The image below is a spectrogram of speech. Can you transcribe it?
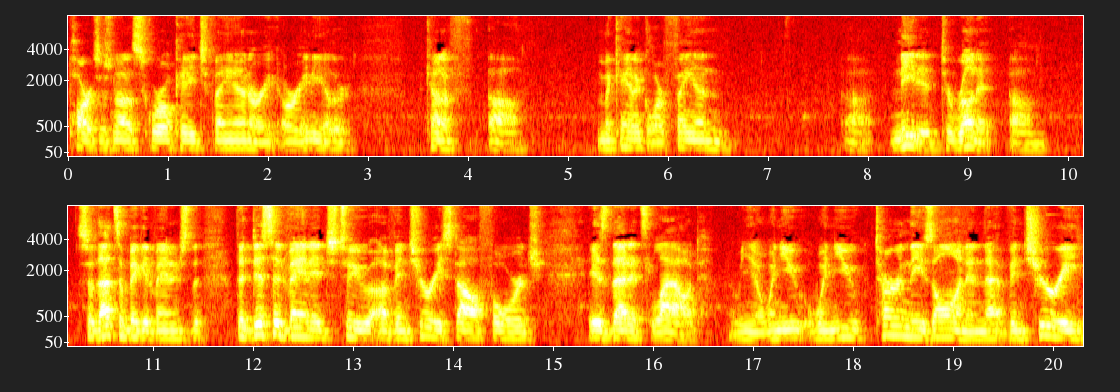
parts. There's not a squirrel cage fan or or any other kind of uh, mechanical or fan uh, needed to run it. Um, so that's a big advantage. The, the disadvantage to a Venturi style forge is that it's loud. You know, when you when you turn these on and that Venturi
